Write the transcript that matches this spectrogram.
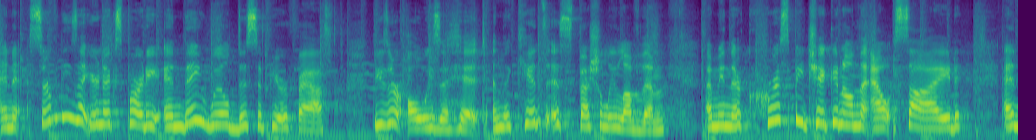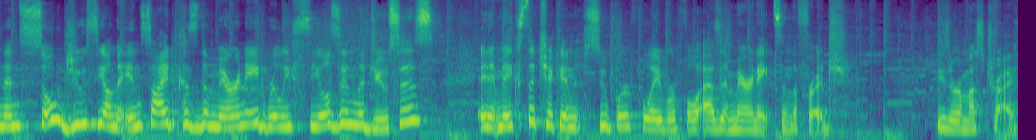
and serve these at your next party and they will disappear fast. These are always a hit and the kids especially love them. I mean, they're crispy chicken on the outside and then so juicy on the inside because the marinade really seals in the juices and it makes the chicken super flavorful as it marinates in the fridge. These are a must try.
